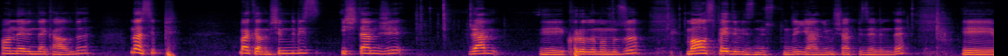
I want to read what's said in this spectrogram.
Onun evinde kaldı. Nasip. Bakalım şimdi biz işlemci RAM e, kurulumumuzu mousepad'imizin üstünde yani yumuşak bir zeminde e,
